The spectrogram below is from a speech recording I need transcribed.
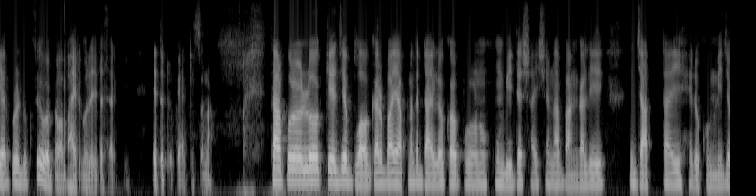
এয়ারপোর্টে ঢুকছে ওইভাবে বাইরে করে দিতেছে আর কি। এতটুকু আর কিছু না। তারপর হলো কে যে ব্লগার ভাই, আপনাদের ডায়লগ পুরনো বিদেশ আইসে না, বাঙালি জাতটাই এরকম, নিজে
